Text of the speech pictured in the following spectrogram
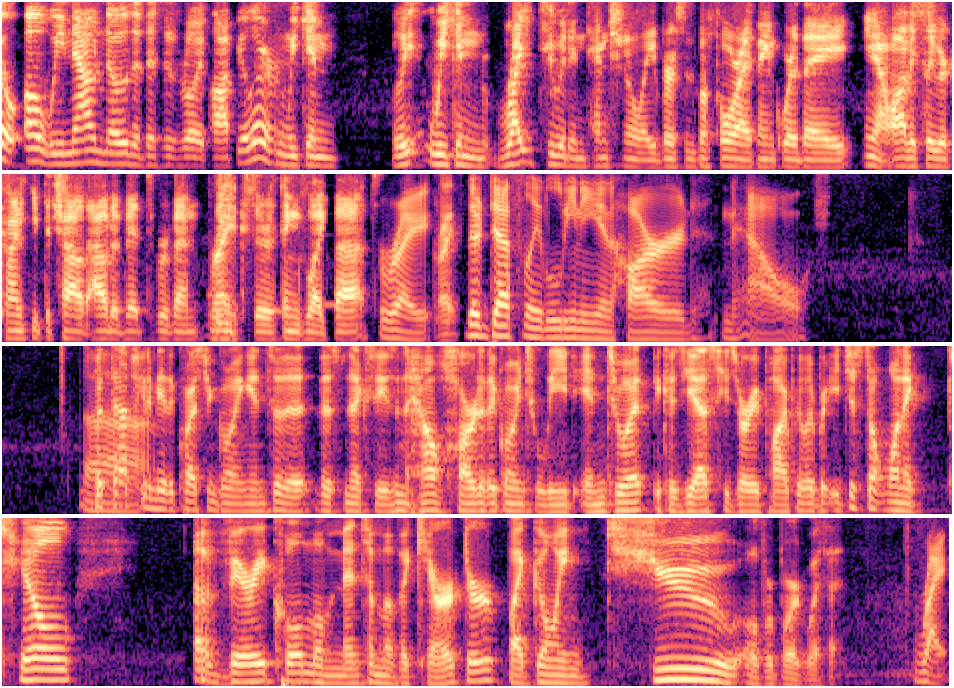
oh, oh we now know that this is really popular and we can we, we can write to it intentionally versus before I think where they you know obviously we're trying to keep the child out of it to prevent Right. leaks or things like that. Right. Right. They're definitely leaning in hard now. But that's Uh, going to be the question going into the, this next season. How hard are they going to lead into it? Because yes, he's very popular, but you just don't want to kill a very cool momentum of a character by going too overboard with it. right.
